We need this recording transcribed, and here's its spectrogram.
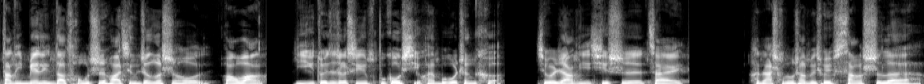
当你面临到同质化竞争的时候，往往你对这个事情不够喜欢、不够认可，就会让你其实，在很大程度上面会丧失了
